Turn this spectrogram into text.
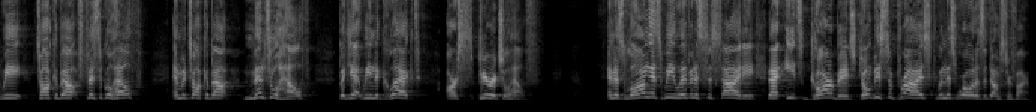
we talk about physical health and we talk about mental health but yet we neglect our spiritual health. And as long as we live in a society that eats garbage, don't be surprised when this world is a dumpster fire.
